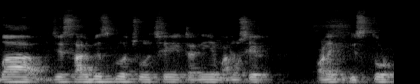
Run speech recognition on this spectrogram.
বা যে সার্ভিসগুলো চলছে, এটা নিয়ে মানুষের অনেক বিস্তর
